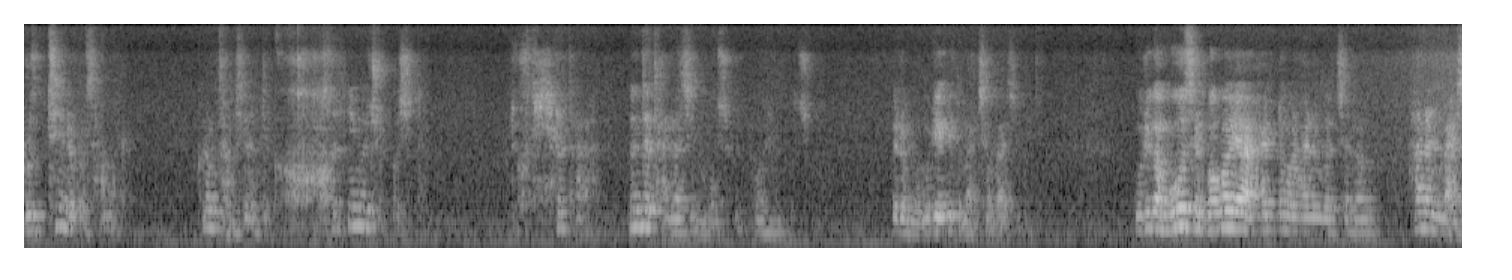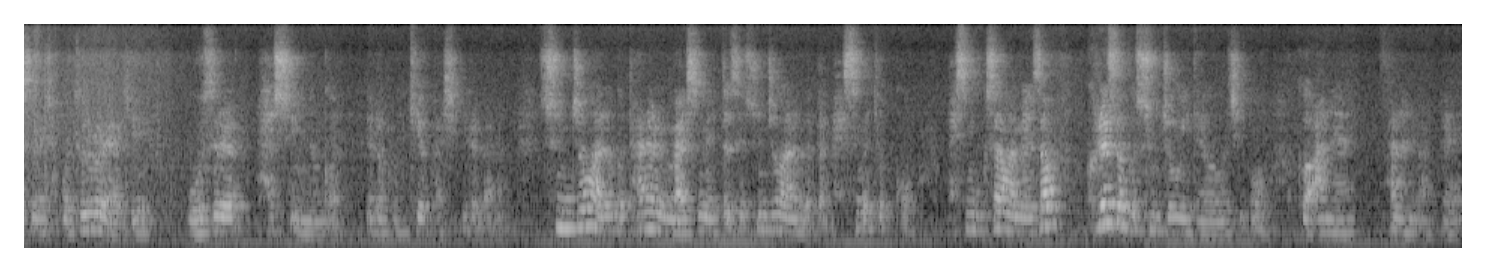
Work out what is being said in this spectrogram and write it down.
루틴으로 삼아라. 그럼 당신한테 큰 힘을 줄 것이다. 그대로 따라. 그런데 달라지는 모습을 보이는 거죠. 여러분 우리에게도 마찬가지입니다. 우리가 무엇을 먹어야 활동을 하는 것처럼 하나님 말씀을 자꾸 들어야지 무엇을 할 수 있는 것 여러분 기억하시기를 바랍니다. 순종하는 것 하나님 말씀의 뜻에 순종하는 것도 말씀을 듣고 말씀 묵상하면서 그래서 그 순종이 되어지고 그 안에 하나님 앞에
